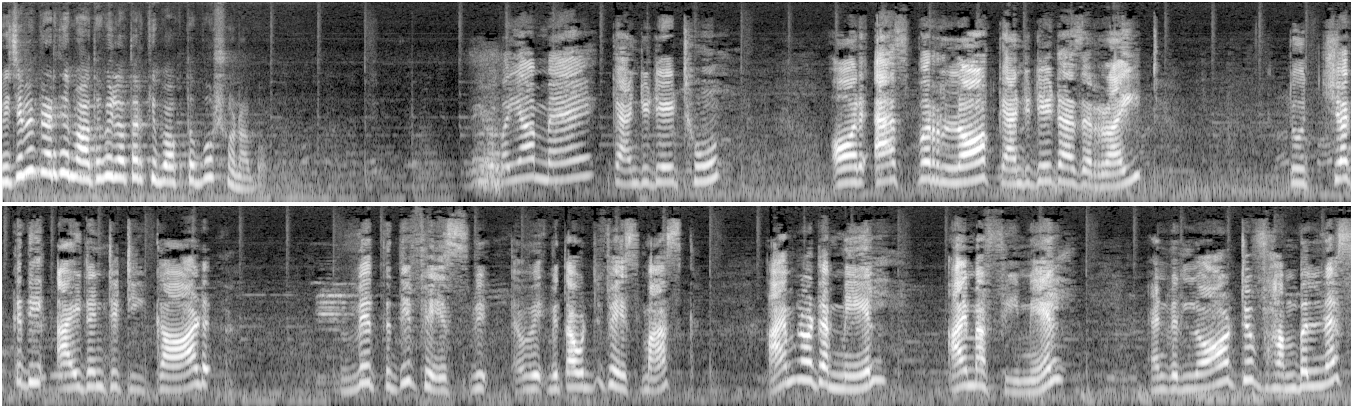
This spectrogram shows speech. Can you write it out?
বিজেপি প্রার্থী মাধবীলতার কি বক্তব্য শোনাবো भैया मैं कैंडिडेट हूं और as per law candidate has a right to check the identity card with the face wi- without the face mask i am not a male i am a female and with lot of humbleness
